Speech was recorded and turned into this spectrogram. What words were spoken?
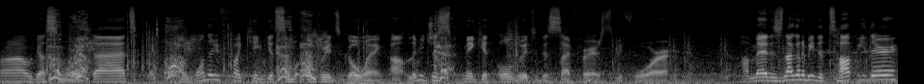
Uh, we got some more of that. I wonder if I can get some more upgrades going. Uh, let me just make it all the way to this side first before... Oh man, is not gonna be the top either.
